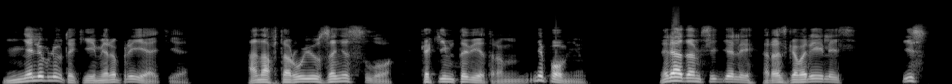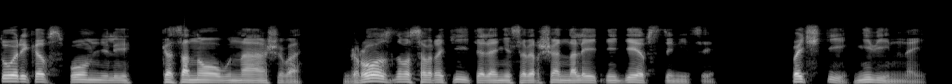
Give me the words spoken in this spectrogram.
Не люблю такие мероприятия. А на вторую занесло каким-то ветром, не помню. Рядом сидели, разговорились, историков вспомнили, Казанову нашего, грозного совратителя несовершеннолетней девственницы, почти невинной,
